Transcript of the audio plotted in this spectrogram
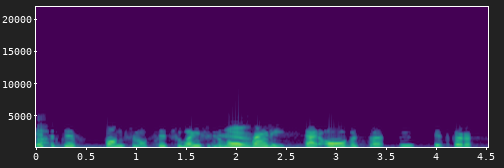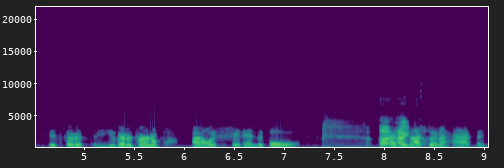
it's a dysfunctional situation Yeah. already. That all of a sudden it's gonna it's gonna you're gonna turn a pile of shit into gold. That's I, not gonna happen.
